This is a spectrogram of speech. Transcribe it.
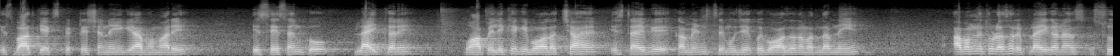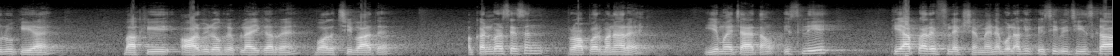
इस बात की एक्सपेक्टेशन नहीं कि आप हमारे इस सेशन को लाइक करें। वहाँ पे लिखें कि बहुत अच्छा है। इस टाइप के कमेंट्स से मुझे कोई बहुत ज़्यादा मतलब नहीं है। अब हमने थोड़ा सा रिप्लाई करना शुरू किया है। बाकी और भी लोग रिप्लाई कर रहे हैं। बहुत अच्छी बात है। कन्वर्सेशन प्रॉपर बना रहे, ये मैं चाहता हूँ। इसलिए कि आपका रिफ्लेक्शन मैंने बोला कि किसी भी चीज़ का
